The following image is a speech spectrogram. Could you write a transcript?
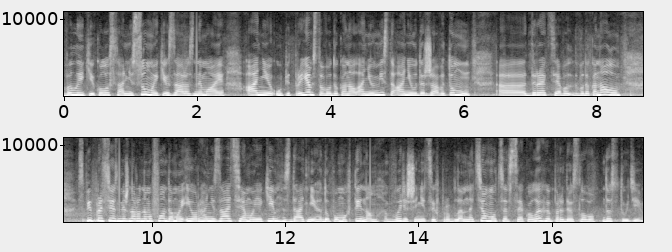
великі колосальні суми, яких зараз немає ані у підприємства водоканал, ані у міста, ані у держави. Тому е, дирекція Во- водоканалу. Співпрацює з міжнародними фондами і організаціями, які здатні допомогти нам в вирішенні цих проблем. На цьому це все. Колеги передаю слово до студії.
